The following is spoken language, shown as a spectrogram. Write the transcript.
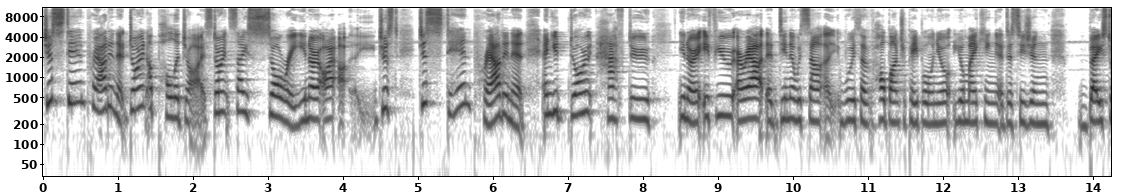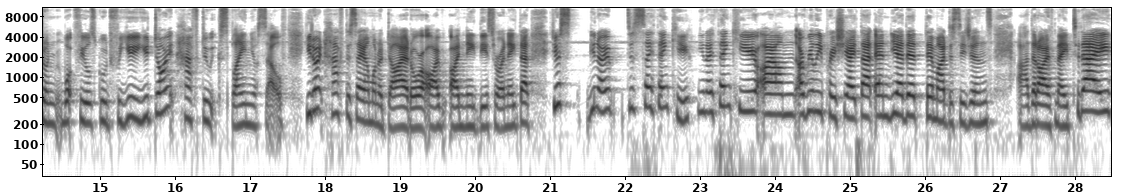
just stand proud in it. Don't apologize. Don't say sorry. You know, I, I just just stand proud in it. And you don't have to you know, if you are out at dinner with some uh, with a whole bunch of people and you're you're making a decision based on what feels good for you. You don't have to explain yourself. You don't have to say I'm on a diet or I, I need this or I need that. Just you know, just say thank you. You know, thank you. Um, I really appreciate that. And yeah, they're, they're my decisions uh, that I've made today.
